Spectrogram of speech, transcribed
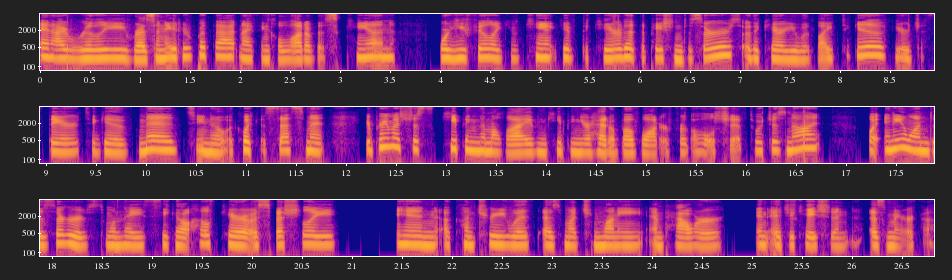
And I really resonated with that. And I think a lot of us can, where you feel like you can't give the care that the patient deserves or the care you would like to give. You're just there to give meds, you know, a quick assessment. You're pretty much just keeping them alive and keeping your head above water for the whole shift, which is not what anyone deserves when they seek out healthcare, especially in a country with as much money and power and education as America.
